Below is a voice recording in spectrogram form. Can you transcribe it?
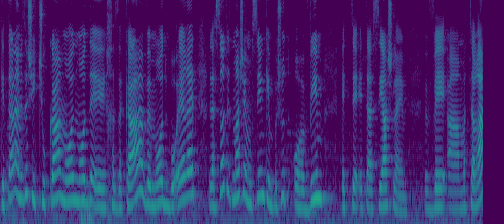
כי הייתה להם איזושהי תשוקה מאוד מאוד אה, חזקה ומאוד בוערת לעשות את מה שהם עושים כי הם פשוט אוהבים את, את העשייה שלהם. והמטרה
